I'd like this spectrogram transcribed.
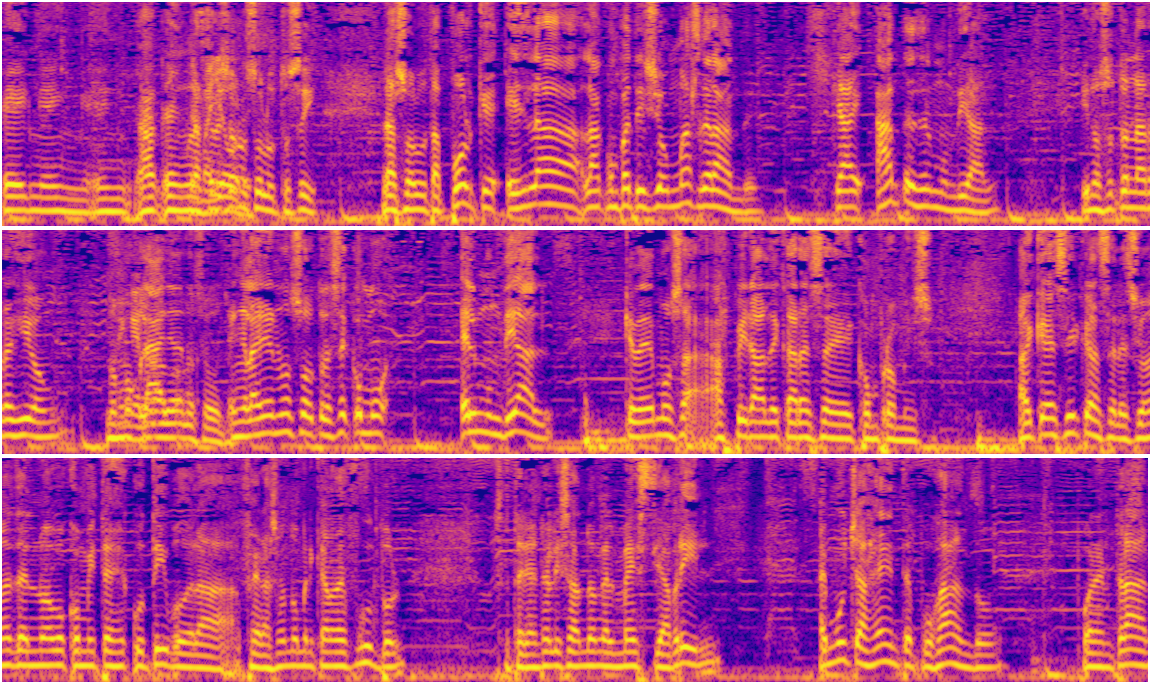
En, en, en, en la selección absoluta, sí. La absoluta. Porque es la, la competición más grande que hay antes del mundial. Y nosotros en la región nos En hemos el área quedado- de nosotros. En el área de nosotros. Ese es como el mundial que debemos aspirar de cara a ese compromiso. Hay que decir que las elecciones del nuevo comité ejecutivo de la Federación Dominicana de Fútbol se estarían realizando en el mes de abril. Hay mucha gente pujando por entrar,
